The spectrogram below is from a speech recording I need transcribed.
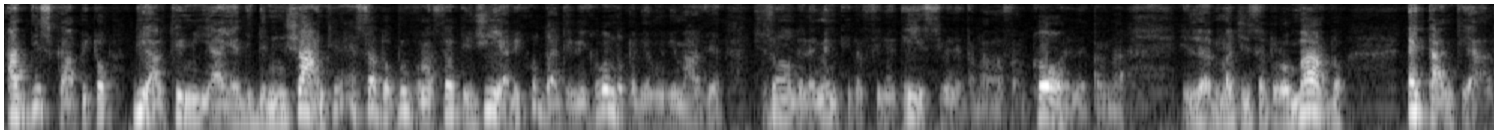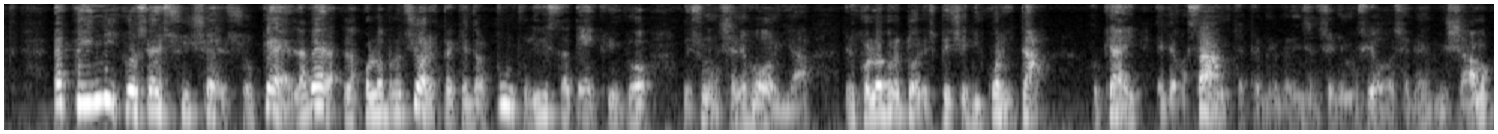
a discapito di altri migliaia di denuncianti. È stata proprio una strategia, ricordatevi che quando parliamo di mafia ci sono delle menti raffinatissime, ne parlava Falcone, ne parla il magistrato Lombardo e tanti altri. E quindi cos'è successo? Che la, vera, la collaborazione, perché dal punto di vista tecnico, nessuno ce ne voglia, il collaboratore specie di qualità, ok? È devastante per le organizzazioni mafiose, noi riusciamo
